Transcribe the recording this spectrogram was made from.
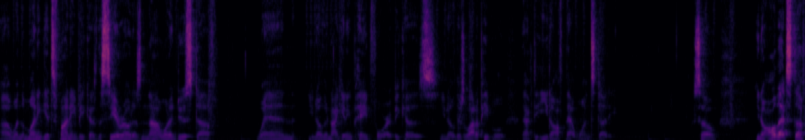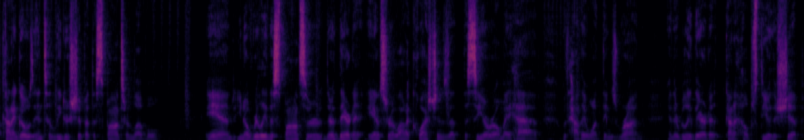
uh, when the money gets funny because the CRO does not want to do stuff when you know they're not getting paid for it because you know there's a lot of people that have to eat off that one study. So you know, all that stuff kind of goes into leadership at the sponsor level. And, you know, really the sponsor, they're there to answer a lot of questions that the CRO may have with how they want things run. And they're really there to kind of help steer the ship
